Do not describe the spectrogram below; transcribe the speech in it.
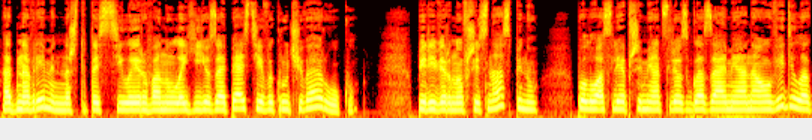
Одновременно что-то с силой рвануло ее запястье, выкручивая руку. Перевернувшись на спину, полуослепшими от слез глазами, она увидела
